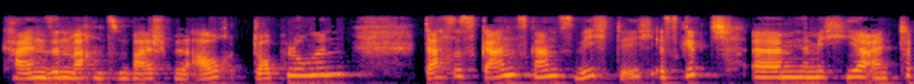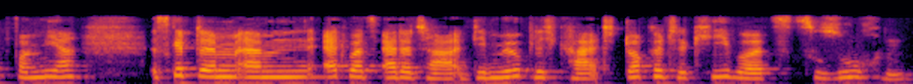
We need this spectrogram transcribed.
Keinen Sinn machen zum Beispiel auch Doppelungen. Das ist ganz, ganz wichtig. Es gibt ähm, nämlich hier ein Tipp von mir. Es gibt im ähm, AdWords Editor die Möglichkeit, doppelte Keywords zu suchen.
